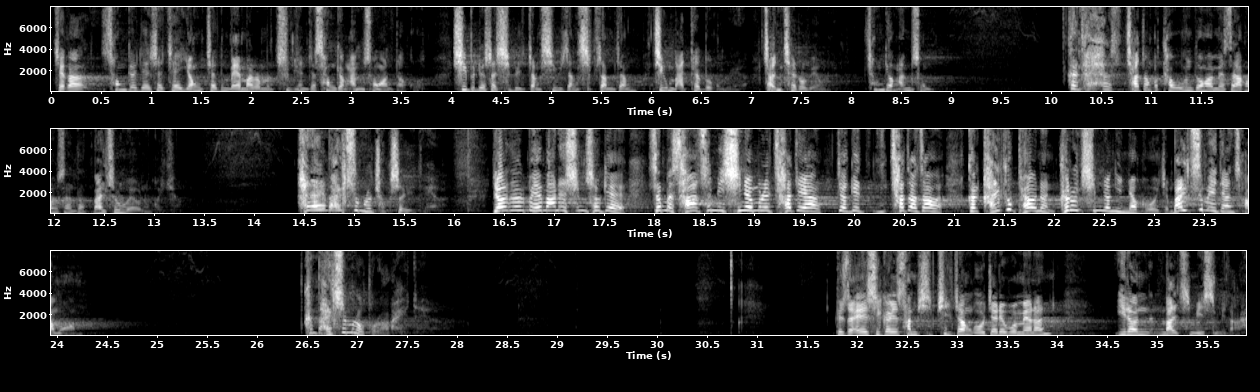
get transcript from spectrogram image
제가 성교대에서 제 영적인 지금 이제 성경 암송한다고. 11에서 11장, 12장, 13장 지금 마태복음이에요. 전체로 외우는 성경 암송. 그러니까 자전거 타고 운동하면서 나가면서 말씀을 외우는 거죠. 하나님의 말씀으로 족서야 돼요. 여러분의 많은 심속에 정말 사슴이 신의문을 찾아야 저기 찾아서 그걸 갈급해하는 그런 심령이 있냐 그거죠. 말씀에 대한 사모함. 그 말씀으로 돌아가야 돼요. 그래서 에스겔 37장 5절에 보면은 이런 말씀이 있습니다.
